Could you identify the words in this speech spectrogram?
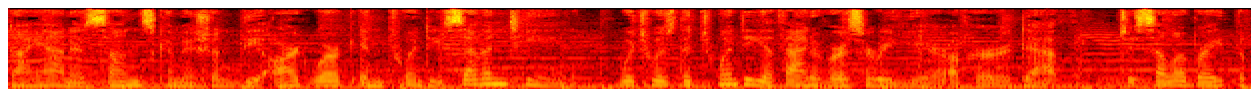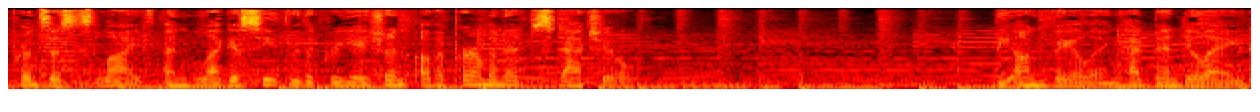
Diana's sons commissioned the artwork in 2017, which was the 20th anniversary year of her death, to celebrate the princess's life and legacy through the creation of a permanent statue. The unveiling had been delayed,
